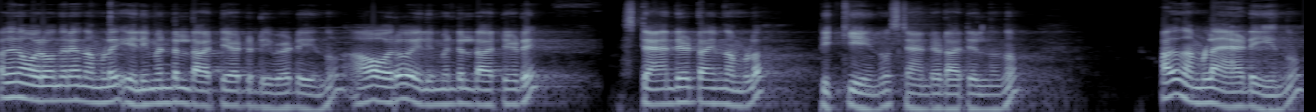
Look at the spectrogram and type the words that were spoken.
അതിനെ ഓരോന്നിനെ നമ്മൾ എലിമെന്റൽ ഡാറ്റയായിട്ട് ഡിവൈഡ് ചെയ്യുന്നു. ആ ഓരോ എലിമെന്റൽ ഡാറ്റയുടെയും സ്റ്റാൻഡേർഡ് ടൈം നമ്മൾ പിക്ക് ചെയ്യുന്നു സ്റ്റാൻഡേർഡ് ഡാറ്റയിൽ നിന്നും. അത് നമ്മൾ ആഡ് ചെയ്യുന്നു.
